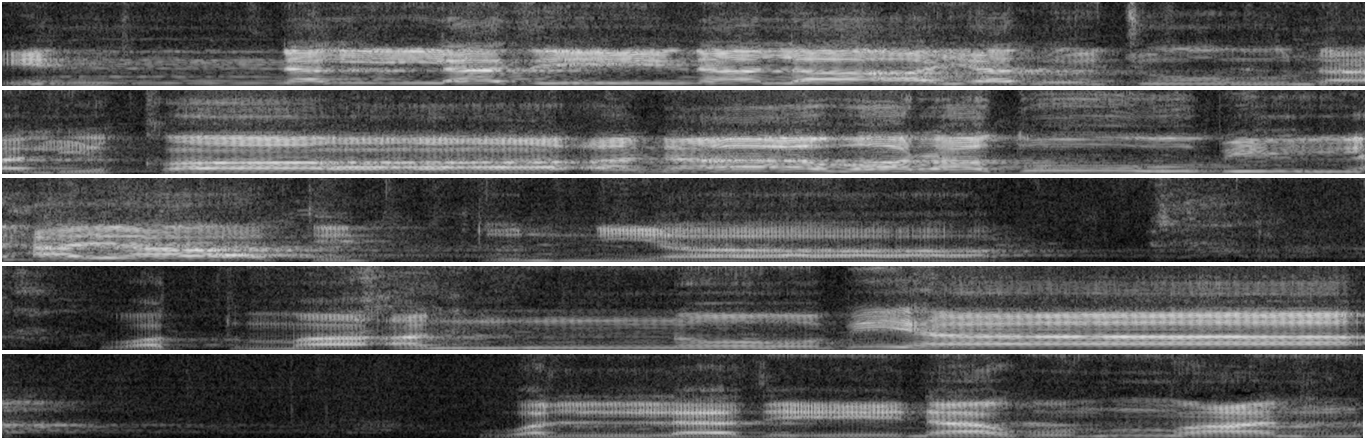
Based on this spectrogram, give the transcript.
إن الذين لا يرجون لقاءنا ورضوا بالحياة الدنيا واطمأنوا بها والذين هم عن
